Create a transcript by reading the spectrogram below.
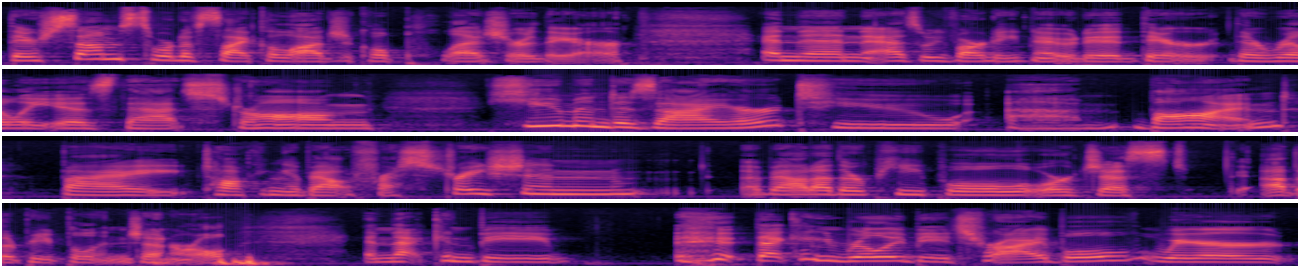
there's some sort of psychological pleasure there. And then as we've already noted there there really is that strong human desire to um, bond by talking about frustration about other people or just other people in general. And that can be that can really be tribal where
